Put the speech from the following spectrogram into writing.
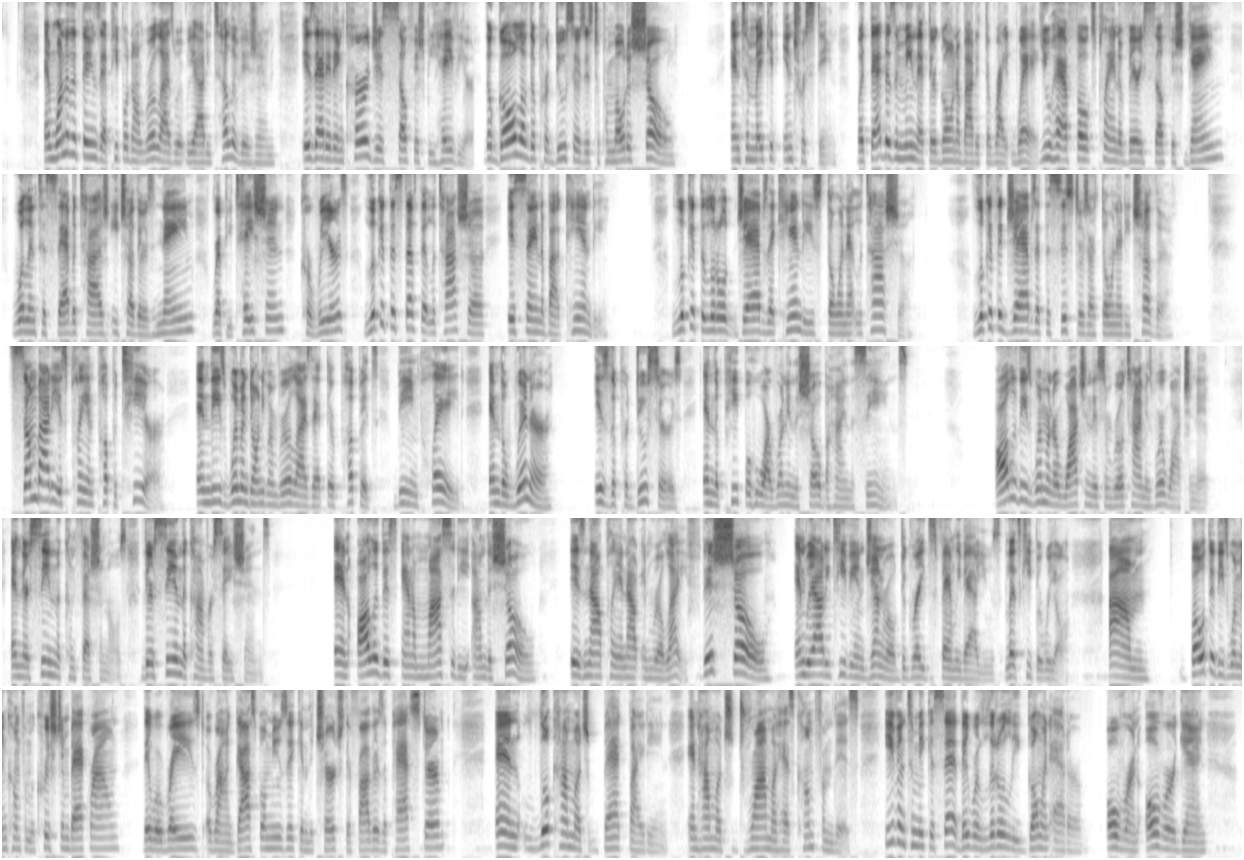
And one of the things that people don't realize with reality television is that it encourages selfish behavior. The goal of the producers is to promote a show and to make it interesting. But that doesn't mean that they're going about it the right way. You have folks playing a very selfish game, willing to sabotage each other's name, reputation, careers. Look at the stuff that LaTocha is saying about Kandi. Look at the little jabs that Kandi's throwing at LaTocha. Look at the jabs that the sisters are throwing at each other. Somebody is playing puppeteer, and these women don't even realize that they're puppets being played. And the winner is the producers and the people who are running the show behind the scenes. All of these women are watching this in real time as we're watching it. And they're seeing the confessionals, they're seeing the conversations. And all of this animosity on the show is now playing out in real life. This show and reality TV in general degrades family values. Let's keep it real. Um, both of these women come from a Christian background. They were raised around gospel music in the church. Their father's a pastor. And look how much backbiting and how much drama has come from this. Even Tamika said they were literally going at her over and over again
